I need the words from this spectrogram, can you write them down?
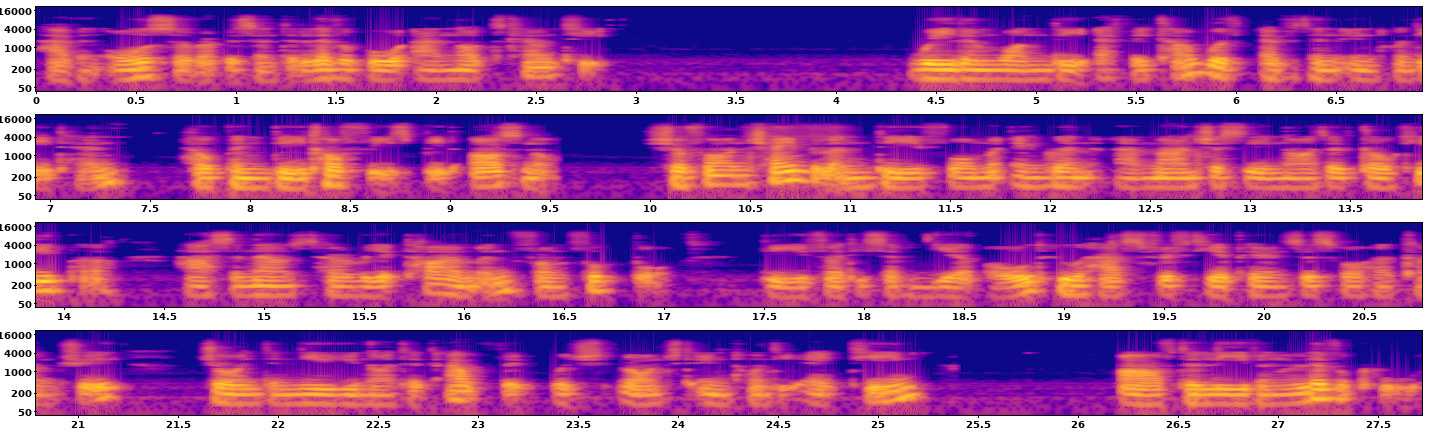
having also represented Liverpool and Notts County. Whelan won the FA Cup with Everton in 2010 helping the Toffees beat Arsenal. Siobhan Chamberlain, the former England and Manchester United goalkeeper, has announced her retirement from football. The 37 year old, who has 50 appearances for her country, joined the new United outfit, which launched in 2018 after leaving Liverpool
